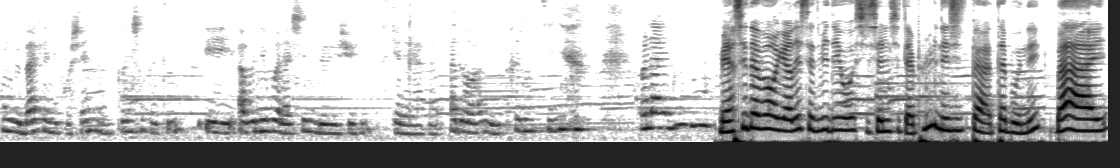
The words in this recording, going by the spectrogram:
font le bac l'année prochaine, bonne chance à tous. Et abonnez-vous à la chaîne de Julie, parce qu'elle a l'air adorable et très gentille. voilà, bisous Merci d'avoir regardé cette vidéo. Si celle-ci t'a plu, n'hésite pas à t'abonner. Bye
